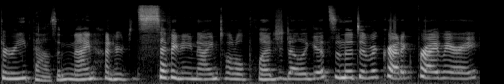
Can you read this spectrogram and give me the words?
3,979 total pledge delegates in the Democratic primary.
